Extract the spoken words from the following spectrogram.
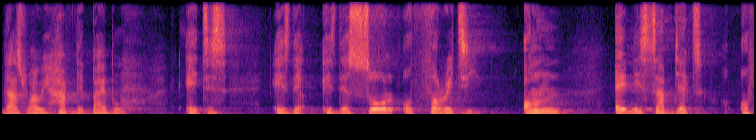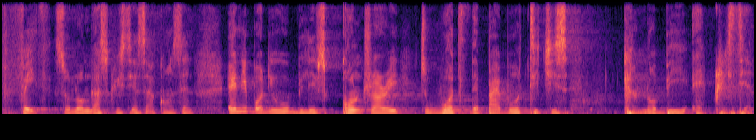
That's why we have the Bible. It is, is, the, is the sole authority on any subject of faith, so long as Christians are concerned. Anybody who believes contrary to what the Bible teaches cannot be a Christian.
